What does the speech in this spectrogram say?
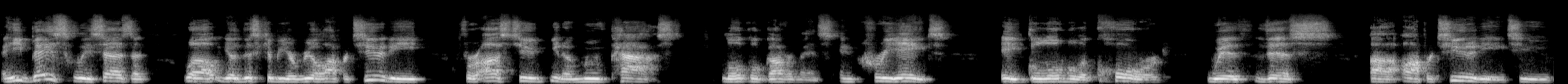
And he basically says that, well, you know, this could be a real opportunity for us to, you know, move past local governments and create a global accord with this uh, opportunity to,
